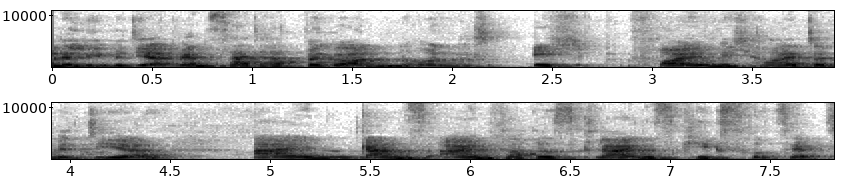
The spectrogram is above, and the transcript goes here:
meine Liebe, die Adventszeit hat begonnen und ich freue mich heute mit dir ein ganz einfaches kleines Keksrezept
